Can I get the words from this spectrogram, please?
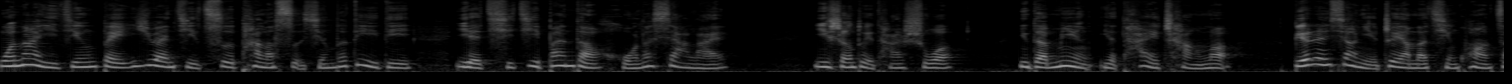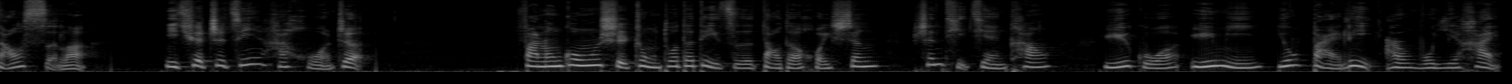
我那已经被医院几次判了死刑的弟弟，也奇迹般的活了下来。医生对他说：“你的命也太长了，别人像你这样的情况早死了。”你却至今还活着。法轮功使众多的弟子道德回升，身体健康，于国于民有百利而无一害。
